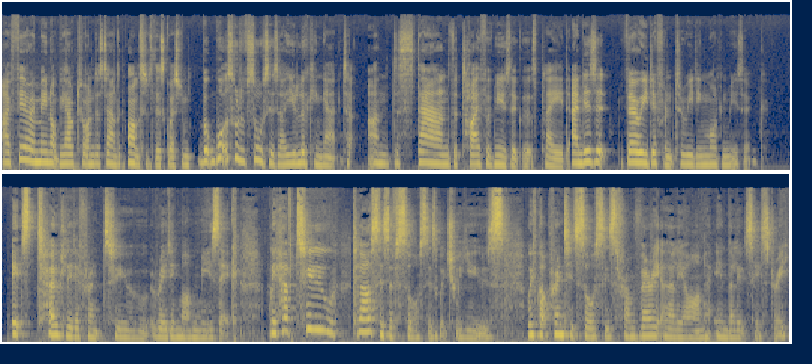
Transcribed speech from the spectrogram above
I fear I may not be able to understand the answer to this question, but what sort of sources are you looking at to understand the type of music that's played? And is it very different to reading modern music? It's totally different to reading modern music. We have two classes of sources which we use. We've got printed sources from very early on in the lute's history.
